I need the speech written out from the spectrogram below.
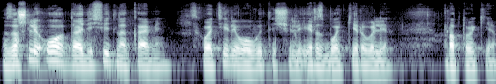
Зашли, о, да, действительно камень. Схватили его, вытащили и разблокировали протоки.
